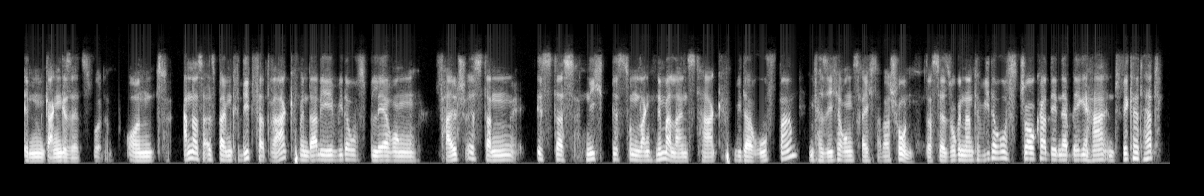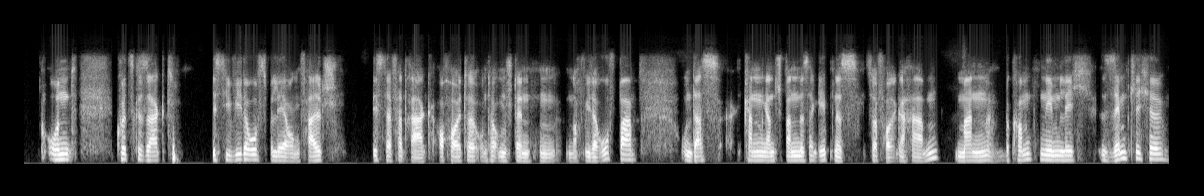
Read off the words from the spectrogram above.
in Gang gesetzt wurde. Und anders als beim Kreditvertrag, wenn da die Widerrufsbelehrung falsch ist, dann ist das nicht bis zum St. Nimmerleinstag widerrufbar, im Versicherungsrecht aber schon. Das ist der sogenannte Widerrufsjoker, den der BGH entwickelt hat. Und kurz gesagt, ist die Widerrufsbelehrung falsch, ist der Vertrag auch heute unter Umständen noch widerrufbar. Und das kann ein ganz spannendes Ergebnis zur Folge haben. Man bekommt nämlich sämtliche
